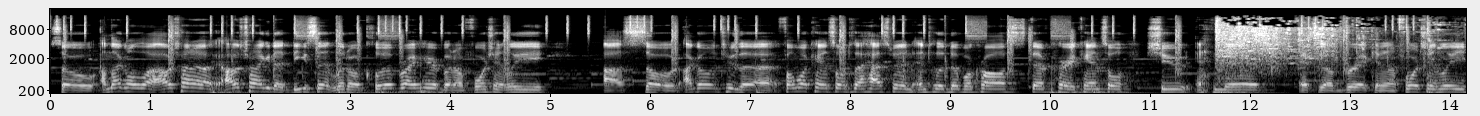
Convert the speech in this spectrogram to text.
So I'm not gonna lie, I was trying to I was trying to get a decent little clip right here, but unfortunately I sold. I go into the fumble cancel into the half spin, into the double cross, Steph Curry cancel, shoot, and then it's a brick. And unfortunately,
